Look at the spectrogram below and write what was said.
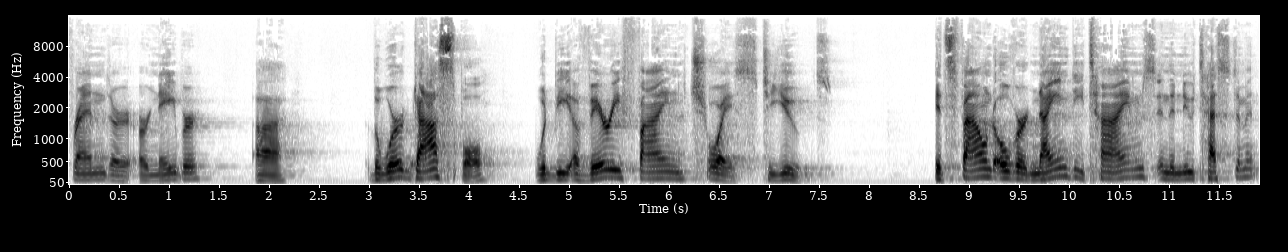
friend or, or neighbor, uh, the word gospel would be a very fine choice to use. It's found over 90 times in the New Testament,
